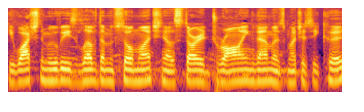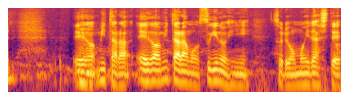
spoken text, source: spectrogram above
he watched the movies, loved them so much, you know, started drawing them as much as he could. 映画を見たら、映画を見たらもう次の日にそれを思い出して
